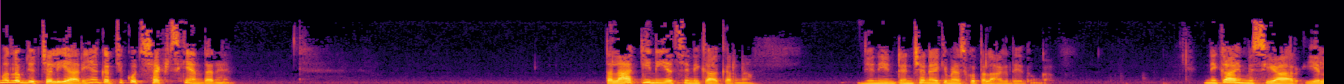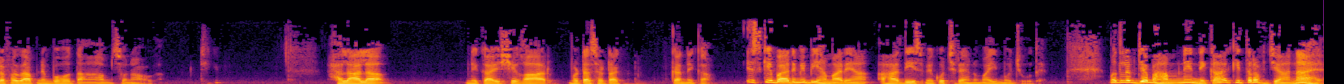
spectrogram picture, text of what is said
مطلب جو چلی آ رہی ہیں، اگرچہ کچھ سیکٹس کے اندر ہیں۔ طلاق کی نیت سے نکاح کرنا۔ یعنی انٹینشن ہے کہ میں اس کو طلاق دے دوں گا۔ نکاح مسیار، یہ لفظ آپ نے بہت عام سنا ہوگا۔ ٹھیک ہے۔ حلالہ، نکاح شغار، وٹا سٹک کا نکاح۔ اس کے بارے میں بھی ہمارے ہاں احادیث میں کچھ رہنمائی موجود ہے۔ مطلب جب ہم نے نکاح کی طرف جانا ہے،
